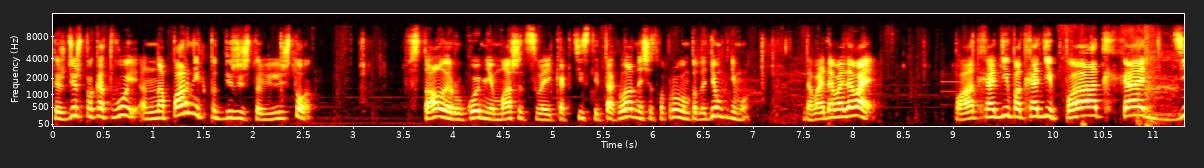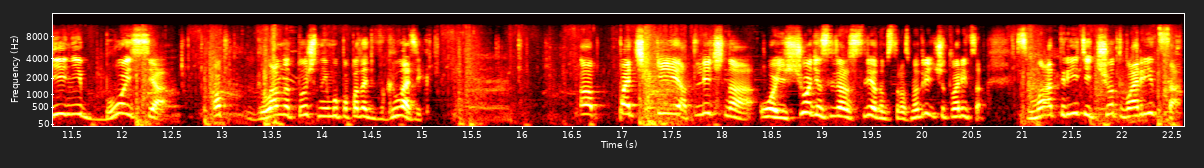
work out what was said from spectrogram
Ты ждешь, пока твой напарник подбежит, что ли, или что? Встал и рукой мне машет своей когтистой. Так, ладно, сейчас попробуем, подойдем к нему. Давай, давай, давай. Подходи, подходи, подходи, не бойся. Оп, главное точно ему попадать в глазик. Опачки, отлично. Ой, еще один следом, следом сразу. Смотрите, что творится. Смотрите, что творится.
